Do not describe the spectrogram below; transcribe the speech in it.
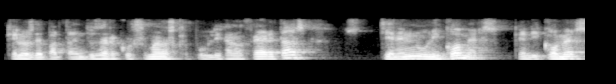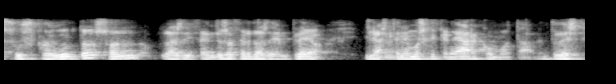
que los departamentos de recursos humanos que publican ofertas tienen un e-commerce, que el e-commerce, sus productos son las diferentes ofertas de empleo y las tenemos que crear como tal. Entonces,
